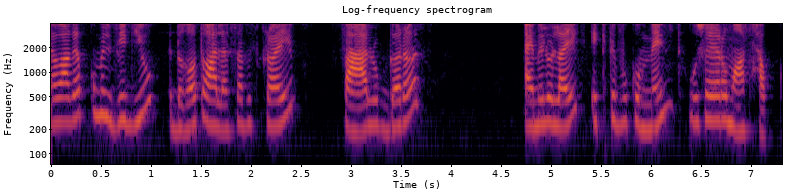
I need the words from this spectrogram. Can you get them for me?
لو عجبكم الفيديو اضغطوا على subscribe فعلوا الجرس اعملوا like اكتبوا comment وشيروا مع أصحابكم.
